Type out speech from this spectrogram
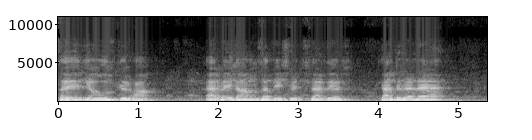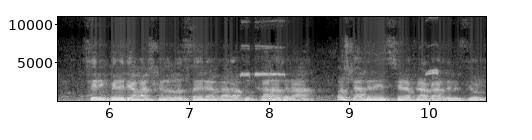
Sayın Yavuz Gürhan her meydanımıza teşrif etmişlerdir. Kendilerine Serik Belediye Başkanımız Sayın Enver Aputkan adına hoş geldiniz, şerefler verdiniz diyoruz.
